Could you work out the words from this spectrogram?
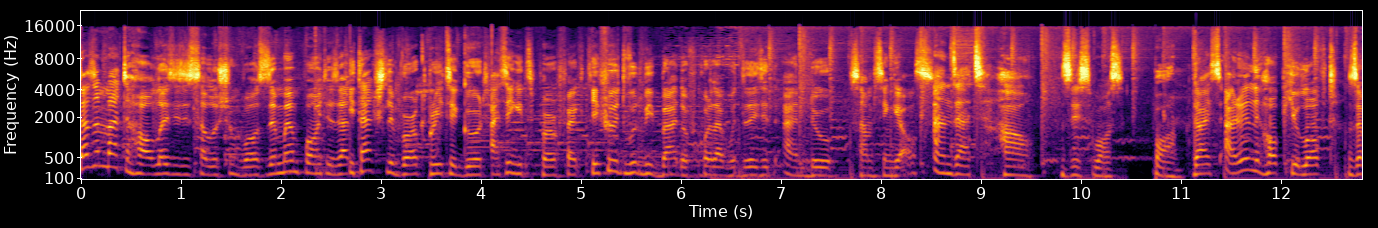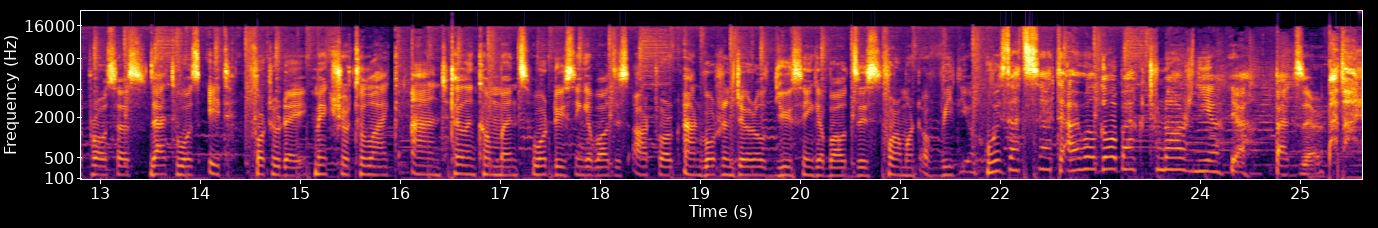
doesn't matter how lazy the solution was the main point is that it actually worked pretty good. I think it's perfect. If it would be bad of course I would delete it and do something else and that's how this was born. Guys, I really hope you loved the process. That was it for today. Make sure to like and tell in comments what do you think about this artwork and what in general do you think about this format of video. With that said, I will go back to Narnia. Yeah, back there. Bye bye.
